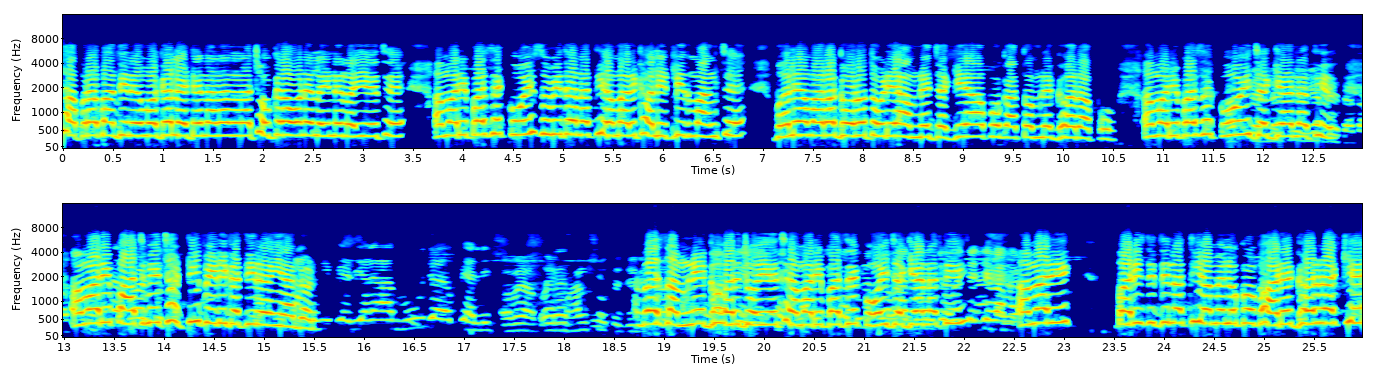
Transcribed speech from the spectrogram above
છાપરા બાંધીને વગર લેટે નાના નાના છોકરાઓને લઈને રહીએ છીએ અમારી પાસે કોઈ સુવિધા નથી. અમારી ખાલી એટલી જ માંગ છે. ભલે અમારા ઘરો તોડ્યા અમને જગ્યા આપો કાં તો અમને ઘર આપો. અમારી પાસે કોઈ જગ્યા નથી. અમારી પાંચમી છઠ્ઠી પેઢી ગતી રહી અહીંયા આગળ. બસ. અમને ઘર જોઈએ છે. અમારી પાસે કોઈ જગ્યા નથી. અમારી પરિસ્થિતિ નથી. અમે લોકો ભાડે ઘર રાખીએ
